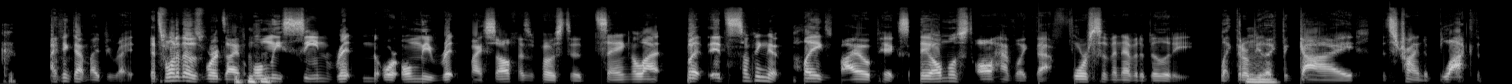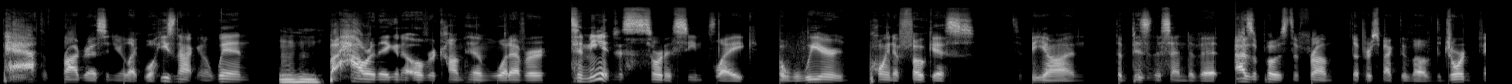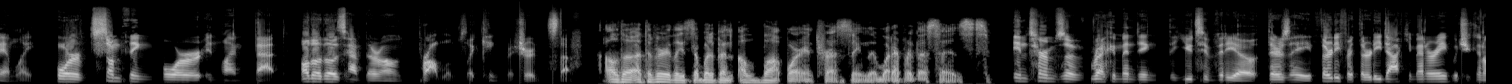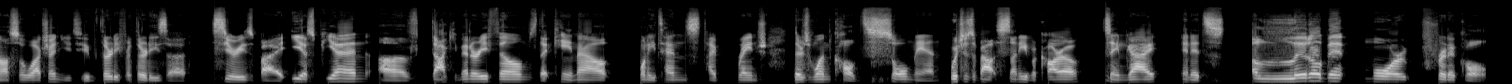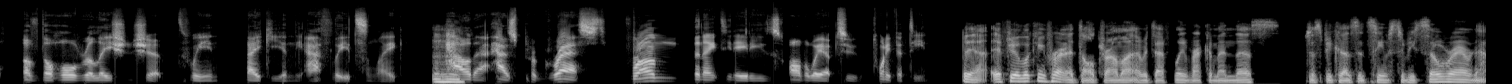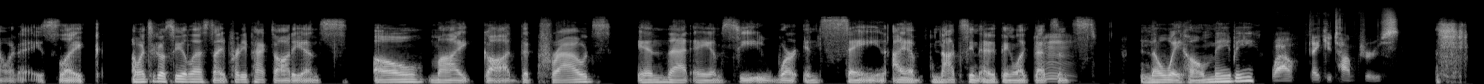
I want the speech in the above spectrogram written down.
I think that might be right. It's one of those words I've only seen written or only written myself as opposed to saying a lot. But it's something that plagues biopics. They almost all have like that force of inevitability. Like there'll be Mhm. like the guy that's trying to block the path of progress, and you're like, well, he's not going to win, hmm but how are they going to overcome him? Whatever. To me, it just sort of seems like a weird point of focus to be on the business end of it, as opposed to from the perspective of the Jordan family or something more in line with that. Although those have their own problems, like King Richard and stuff. Although at the very least, it would have been a lot more interesting than whatever this is. In terms of recommending the YouTube video, there's a 30 for 30 documentary, which you can also watch on YouTube. 30 for 30 is a series by ESPN of documentary films that came out 2010s type range. There's one called Soul Man, which is about Sonny Vaccaro, same guy, and it's a little bit more critical of the whole relationship between Nike and the athletes and like Mhm. how that has progressed from the 1980s all the way up to 2015. But yeah, if you're looking for an adult drama, I would definitely recommend this just because it seems to be so rare nowadays. Like, I went to go see it last night, pretty packed audience. Oh my God, the crowds in that AMC were insane. I have not seen anything like that Mm. since No Way Home, maybe. Wow, thank you, Tom Cruise.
